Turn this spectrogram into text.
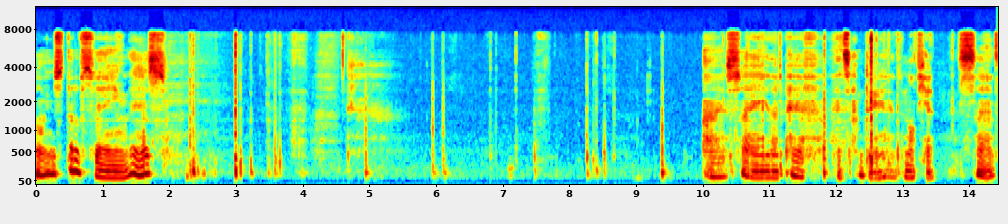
So instead of saying this, I say that if it's empty, it's not yet set,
